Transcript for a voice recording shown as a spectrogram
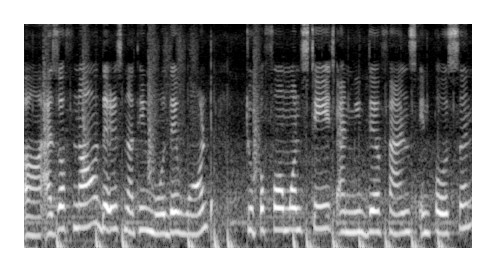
uh, as of now, there is nothing more they want to perform on stage and meet their fans in person.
